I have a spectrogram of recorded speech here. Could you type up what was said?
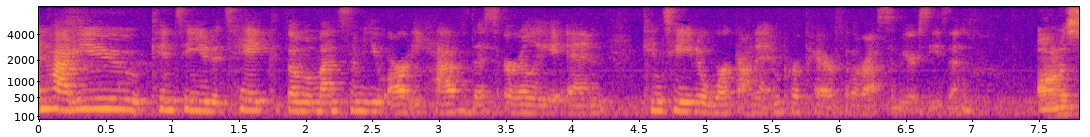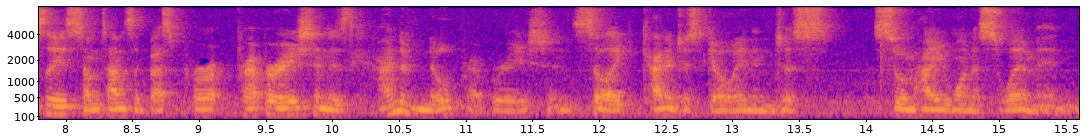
And how do you continue to take the momentum you already have this early and continue to work on it and prepare for the rest of your season? Honestly, sometimes the best pre- preparation is kind of no preparation. So, like, kind of just go in and just swim how you want to swim and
